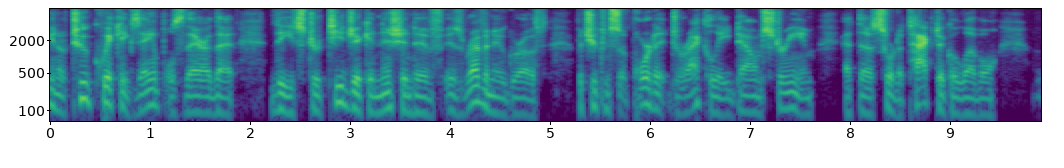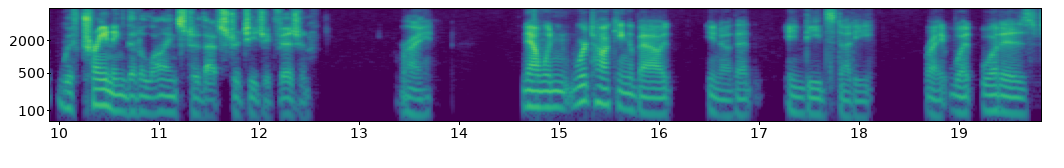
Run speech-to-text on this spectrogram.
you know two quick examples there that the strategic initiative is revenue growth but you can support it directly downstream at the sort of tactical level with training that aligns to that strategic vision. Right now when we're talking about you know that indeed study right what what is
